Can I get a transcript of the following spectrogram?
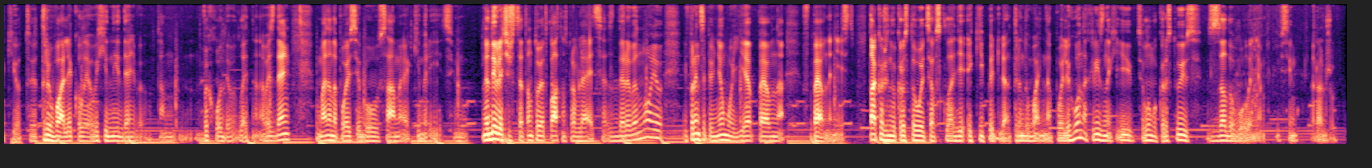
такі от е, тривалі, коли вихідний день там виходив ледь не на весь день. У мене на поясі був саме кімрієць. Не дивлячись, це тантоїд класно справляється з деревиною, і в принципі в ньому є певна впевненість. Також він використовується в складі екіпи для тренувань на полігонах різних і в цілому користуюсь з задоволенням і всім раджу.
